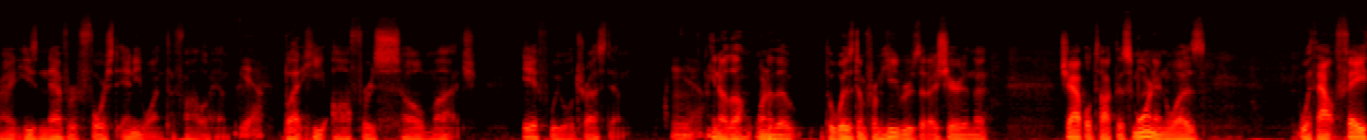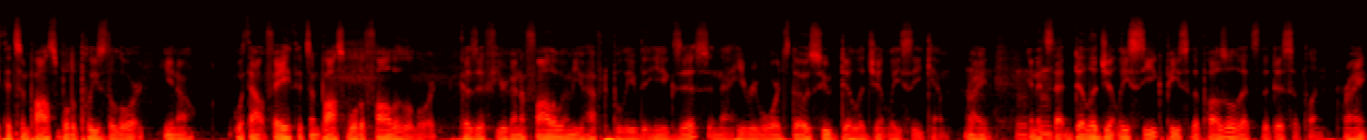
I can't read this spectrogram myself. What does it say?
right? He's never forced anyone to follow Him, Yeah. but He offers so much if we will trust Him Mm. Yeah. you know the one of the the wisdom from hebrews that i shared in the chapel talk this morning was without faith it's impossible to please the lord you know? Without faith it's impossible to follow the lord because if you're going to follow him you have to believe that he exists and that he rewards those who diligently seek him mm-hmm. right? And it's mm-hmm. that diligently seek piece of the puzzle that's the discipline right?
